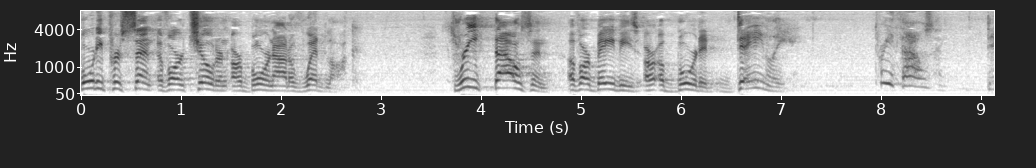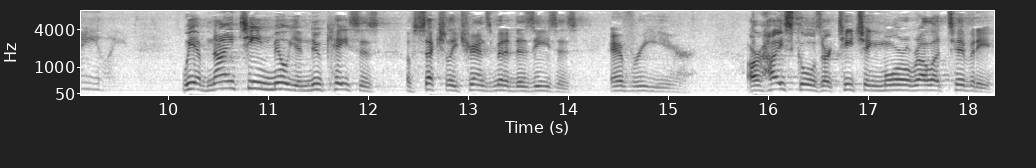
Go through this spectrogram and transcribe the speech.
40% of our children are born out of wedlock. 3,000 of our babies are aborted daily. 3,000 daily. We have 19 million new cases of sexually transmitted diseases every year. Our high schools are teaching moral relativity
